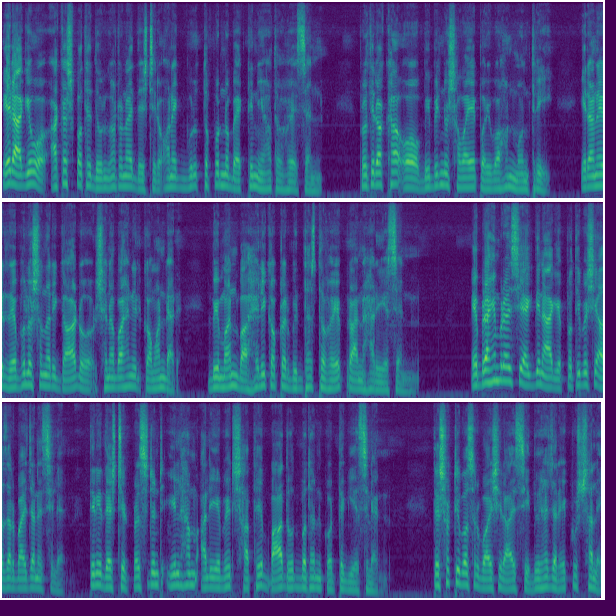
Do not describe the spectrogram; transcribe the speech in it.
এর আগেও আকাশপথে দুর্ঘটনায় দেশটির অনেক গুরুত্বপূর্ণ ব্যক্তি নিহত হয়েছেন। প্রতিরক্ষা ও বিভিন্ন সময়ে পরিবহন মন্ত্রী, ইরানের রেভলিউশনারি গার্ড ও সেনাবাহিনীর কমান্ডার বিমান বা হেলিকপ্টার বিধ্বস্ত হয়ে প্রাণ হারিয়েছেন। এব্রাহিম রাইসি একদিন আগে প্রতিবেশী আজারবাইজানে ছিলেন। তিনি দেশটির প্রেসিডেন্ট ইলহাম আলিয়েভের সাথে বাদ উদ্বোধন করতে গিয়েছিলেন। তেষট্টি বছর বয়সী রাইসি দুই সালে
